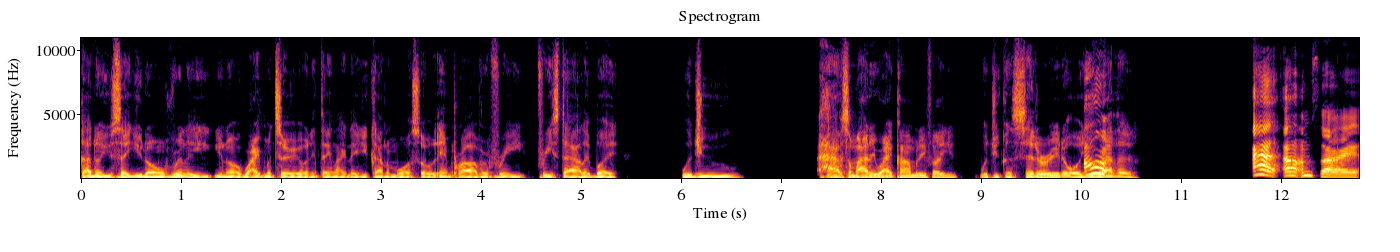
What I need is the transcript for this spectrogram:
I know you say you don't really, you know, write material or anything like that. You kind of more so improv and free freestyle it, but would you have somebody write comedy for you? Would you consider it or you Oh, rather I, I I'm sorry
